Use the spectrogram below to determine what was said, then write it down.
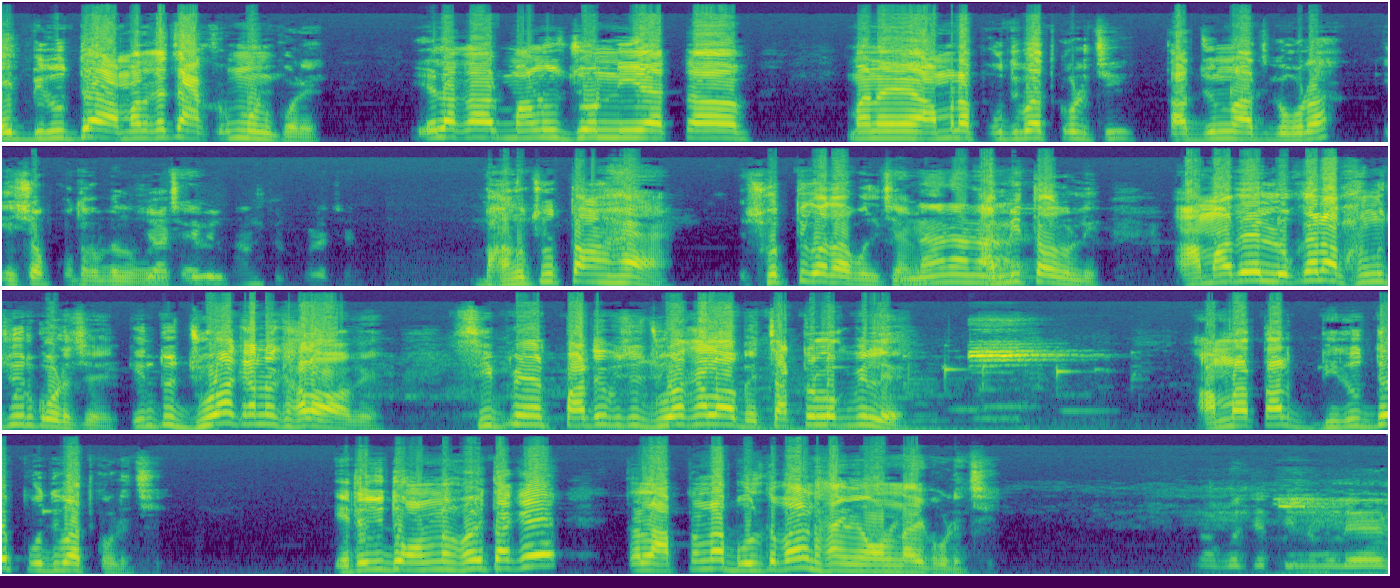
এর বিরুদ্ধে আমার কাছে আক্রমণ করে। এলাকার মানুষজন নিয়ে একটা মানে আমরা প্রতিবাদ করেছি তার জন্য আজকে ওরা এইসব কথা বলছে। ভাঙচুর তা হ্যাঁ সত্যি কথা বলছি আমি। না, না, না। আমি তো বলি আমাদের লোকেরা ভাঙচুর করেছে কিন্তু জুয়া কেন খেলা হবে? সিপিএম পার্টি অফিসে জুয়া খেলা হবে চারটে লোক মিলে? আমরা তার বিরুদ্ধে প্রতিবাদ করেছি। এটা যদি অন্যায় হয়ে থাকে তাহলে আপনারা বলতে পারেন হ্যাঁ আমি অন্যায় করেছি। বলছে তৃণমূলের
